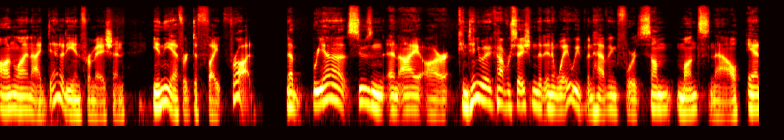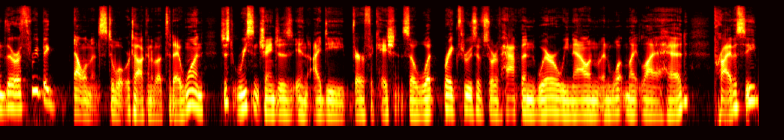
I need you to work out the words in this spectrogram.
online identity information in the effort to fight fraud. Now, Briana, Susan, and I are continuing a conversation that, in a way, we've been having for some months now. And there are three big elements to what we're talking about today. One, just recent changes in ID verification. So, what breakthroughs have sort of happened? Where are we now, and, and what might lie ahead? Privacy,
